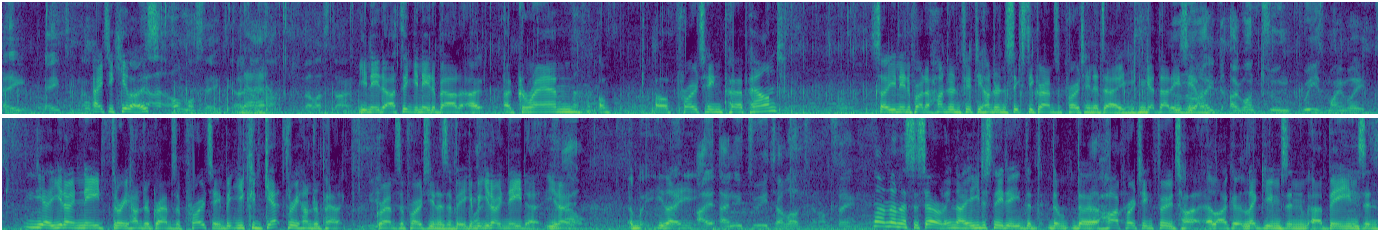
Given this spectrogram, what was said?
Eight, 80 now. 80 kilos. Yeah, almost 80. I Nah. don't know. The last time. You need. I think you need about a, a gram of, of protein per pound. So you need about 150, 160 grams of protein a day. You can get that easy No. I, I want to increase my weight. Yeah, you don't need 300 grams of protein, but you could get 300 pa- grams of protein as a vegan, but you don't need it. You don't. uh, You know, I, I need to eat a lot, you know what I'm saying? no, not necessarily. No, you just need to eat the, the, the high protein foods hi- like uh, legumes and uh, beans, and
